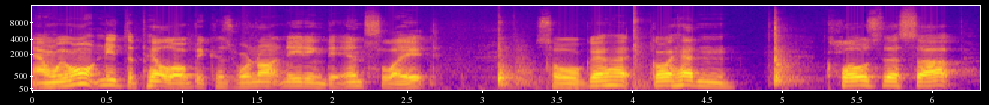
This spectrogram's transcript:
And we won't need the pillow because we're not needing to insulate. So we'll go ahead, go ahead and close this up.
